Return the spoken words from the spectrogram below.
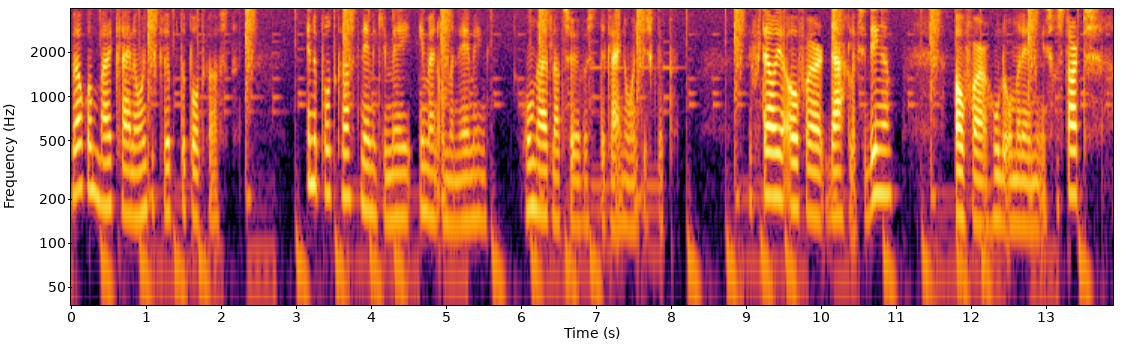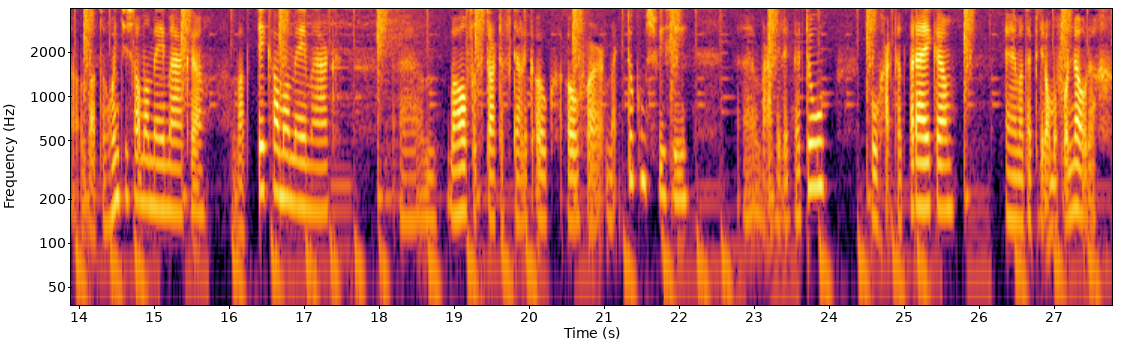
Welkom bij Kleine Hondjesclub, de podcast. In de podcast neem ik je mee in mijn onderneming Hondenuitlaatservice, de Kleine Hondjesclub. Ik vertel je over dagelijkse dingen, over hoe de onderneming is gestart, wat de hondjes allemaal meemaken, wat ik allemaal meemaak. Um, behalve het starten vertel ik ook over mijn toekomstvisie. Uh, waar wil ik naartoe? Hoe ga ik dat bereiken? En wat heb je er allemaal voor nodig?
